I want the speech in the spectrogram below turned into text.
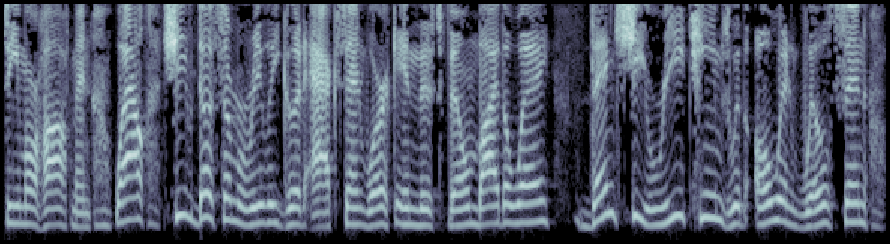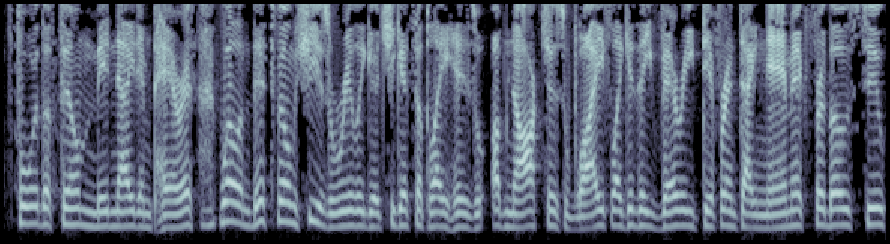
Seymour Hoffman. Wow, she does some really good accent work in this film, by the way. Then she reteams with Owen Wilson for the film Midnight in Paris. Well, in this film, she is really good. She gets to play his obnoxious wife. Like, it's a very different dynamic for those two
